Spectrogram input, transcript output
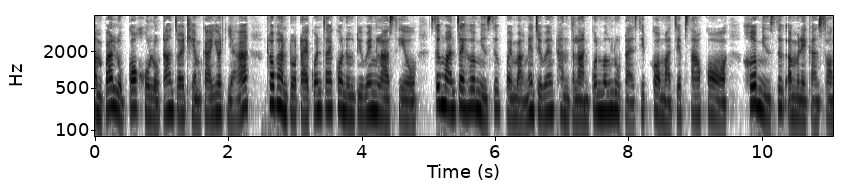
อัมป้าหลุบก็โคโลกด้านจอยเทียมกายยอดยาทบพันตัวตายก้นใจก้อนหนึ่งที่เว้งลาเซียว ซึ่งมันใจเฮอร์มินซึกปล่อยหมักแน่จะเว้งทันตลาดก้นเมืองลูกตายสิบก่อมาเจ็บเศร้าก่อเฮอร์มินซึกอเมริกันซอง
